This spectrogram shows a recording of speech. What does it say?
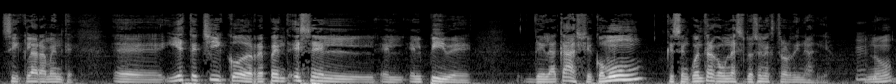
sí, claramente. Eh, y este chico, de repente, es el, el, el pibe de la calle común que se encuentra con una situación extraordinaria, ¿no?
